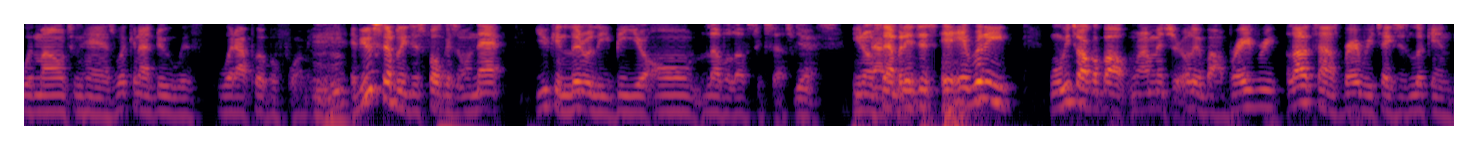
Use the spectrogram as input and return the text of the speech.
with my own two hands? What can I do with what I put before me? Mhm. If you simply just focus on that, you can literally be your own level of success. Yes. You know what I'm saying? But it just it, it really when we talk about when I mentioned earlier about bravery, a lot of times bravery takes just looking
